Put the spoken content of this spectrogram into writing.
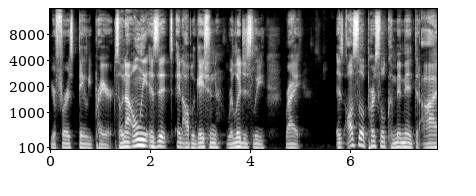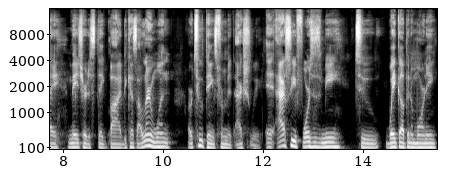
your first daily prayer. So not only is it an obligation religiously, right? It's also a personal commitment that I made sure to stick by because I learned one or two things from it actually. It actually forces me to wake up in the morning,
